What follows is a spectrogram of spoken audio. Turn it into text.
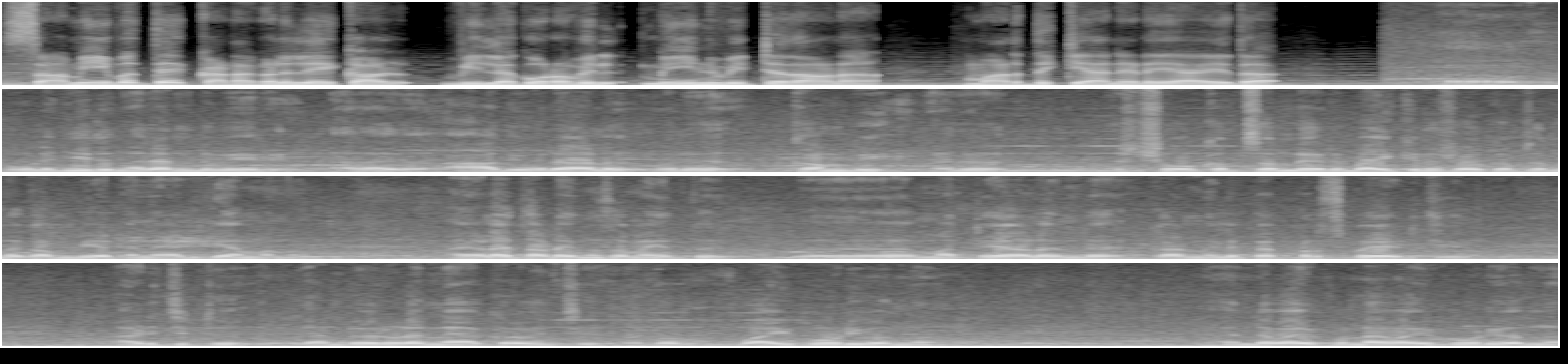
സമീപത്തെ കടകളിലേക്കാൾ വില കുറവിൽ മീൻ വിറ്റതാണ് മർദ്ദിക്കാനിടയായത്. ഒളിഞ്ഞിരുന്ന രണ്ട് പേര്. അതായത് ആദ്യം ഒരാൾ ഒരു കമ്പി ഒരു ഷോക്ക് അപ്സറിന്റെ ഒരു ബൈക്കിന് ഷോക്ക് അപ്സറിന്റെ കമ്പിയായിട്ട് എന്നെ അടിക്കാൻ വന്നു. അയാളെ തടയുന്ന സമയത്ത് മറ്റേ ആൾ എന്റെ കണ്ണിൽ പെപ്പർ സ്പ്രേ അടിച്ച് അടിച്ചിട്ട് രണ്ടുപേരോട് എന്നെ ആക്രമിച്ച് അപ്പം വൈഫ് ഓടി വന്ന് എന്റെ വൈഫുണ്ടായ വൈഫ് ഓടി വന്ന്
